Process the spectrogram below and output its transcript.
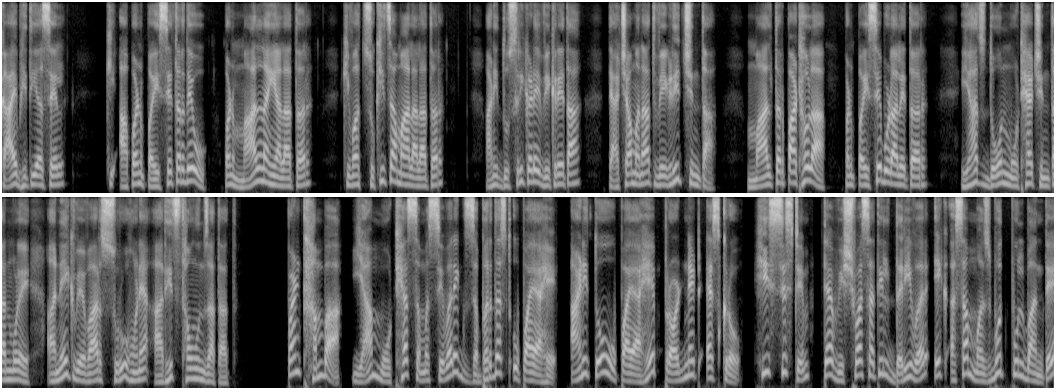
काय भीती असेल? की आपण पैसे तर देऊ पण माल नाही आला तर? किंवा चुकीचा माल आला तर? आणि दुसरीकडे विक्रेता त्याच्या मनात वेगळीच चिंता. माल तर पाठवला पण पैसे बुडाले तर? ह्याच दोन मोठ्या चिंतांमुळे अनेक व्यवहार सुरू होण्याआधीच थांबून जातात. पण थांबा या मोठ्या समस्येवर एक जबरदस्त उपाय आहे आणि तो उपाय आहे प्रॉडनेट एस्क्रो. ही सिस्टीम त्या विश्वासातील दरीवर एक असा मजबूत पूल बांधते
